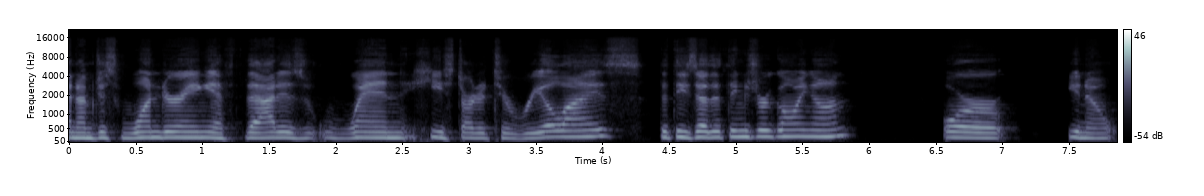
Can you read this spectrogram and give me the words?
And I'm just wondering if that is when he started to realize that these other things were going on, or, you know,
